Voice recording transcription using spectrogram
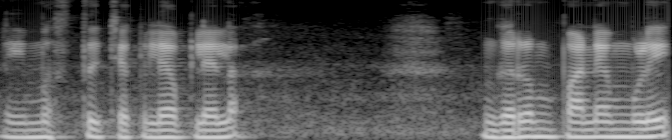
आणि मस्त चकल्या आपल्याला गरम पाण्यामुळे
